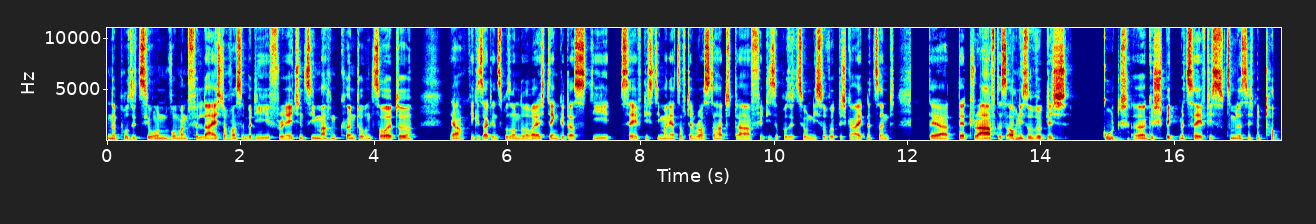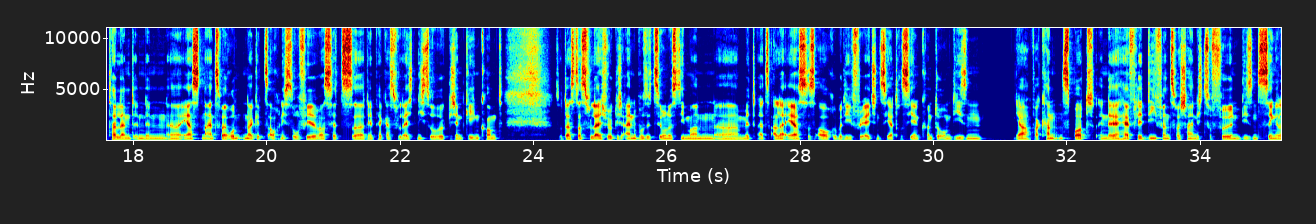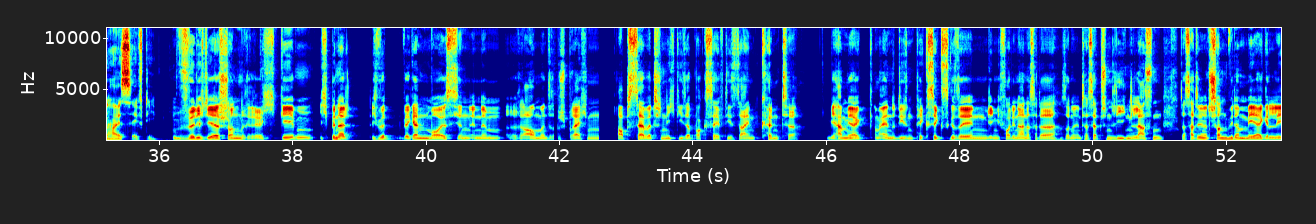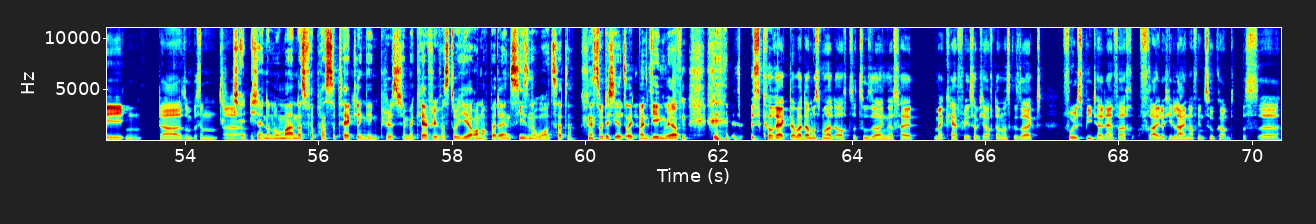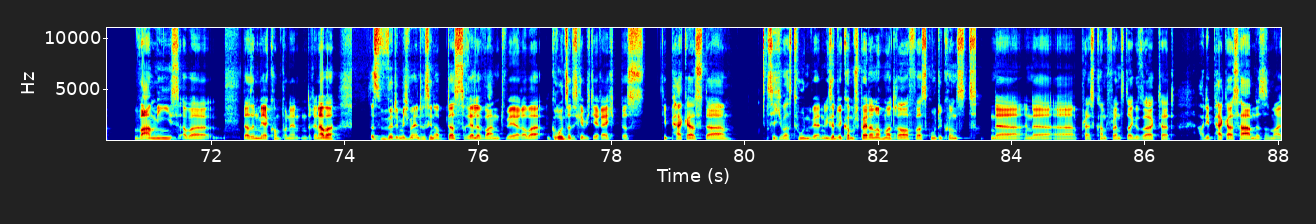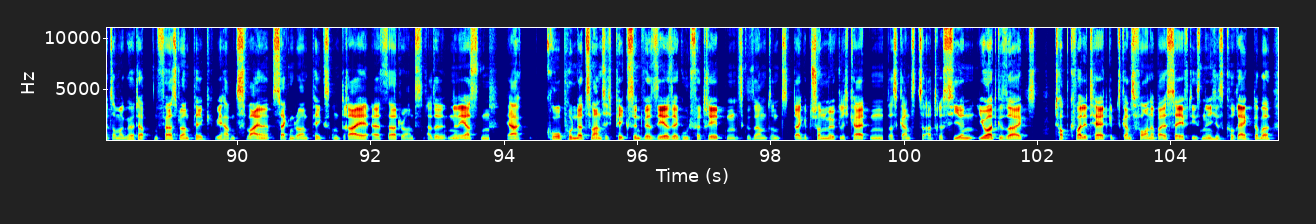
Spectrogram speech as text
eine Position, wo man vielleicht auch was über die Free Agency machen könnte und sollte. Ja, wie gesagt, insbesondere, weil ich denke, dass die Safeties, die man jetzt auf dem Roster hat, da für diese Position nicht so wirklich geeignet sind. Der, der Draft ist auch nicht so wirklich gut äh, gespickt mit Safeties, zumindest nicht mit Top-Talent in den äh, ersten ein, zwei Runden. Da gibt's auch nicht so viel, was jetzt äh, den Packers vielleicht nicht so wirklich entgegenkommt, sodass das vielleicht wirklich eine Position ist, die man äh, mit als allererstes auch über die Free Agency adressieren könnte, um diesen ja, vakanten Spot in der Heffley Defense wahrscheinlich zu füllen, diesen Single High Safety. Würde ich dir ja schon recht geben. Ich bin halt, ich würde gerne ein Mäuschen in dem Raum, besprechen, ob Savage nicht dieser Box Safety sein könnte. Wir haben ja am Ende diesen Pick 6 gesehen, gegen die 49ers hat er so eine Interception liegen lassen. Das hat ihm jetzt schon wieder mehr gelegen. Da so ein bisschen. Äh ich, ich, erinnere nur mal an das verpasste Tackling gegen Christian McCaffrey, was du hier auch noch bei deinen Season Awards hatte. Das würde ich dir jetzt direkt mal entgegenwerfen. ist, ist korrekt, aber da muss man halt auch dazu sagen, dass halt McCaffrey, das habe ich auch damals gesagt, Full Speed halt einfach frei durch die Line auf ihn zukommt. Das äh, war mies, aber da sind mehr Komponenten drin. Aber das würde mich mal interessieren, ob das relevant wäre. Aber grundsätzlich gebe ich dir recht, dass die Packers da sich was tun werden. Wie gesagt, wir kommen später nochmal drauf, was gute Kunst in der, in der äh, Press Conference da gesagt hat. Aber die Packers haben, das ist mal jetzt auch mal gehört habt, einen First-Round-Pick. Wir haben zwei Second-Round-Picks und drei äh, Third-Rounds. Also in den ersten, ja, grob 120 Picks sind wir sehr, sehr gut vertreten insgesamt. Und da gibt es schon Möglichkeiten, das Ganze zu adressieren. Jo hat gesagt, Top-Qualität gibt es ganz vorne bei Safeties nicht, ist korrekt, aber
